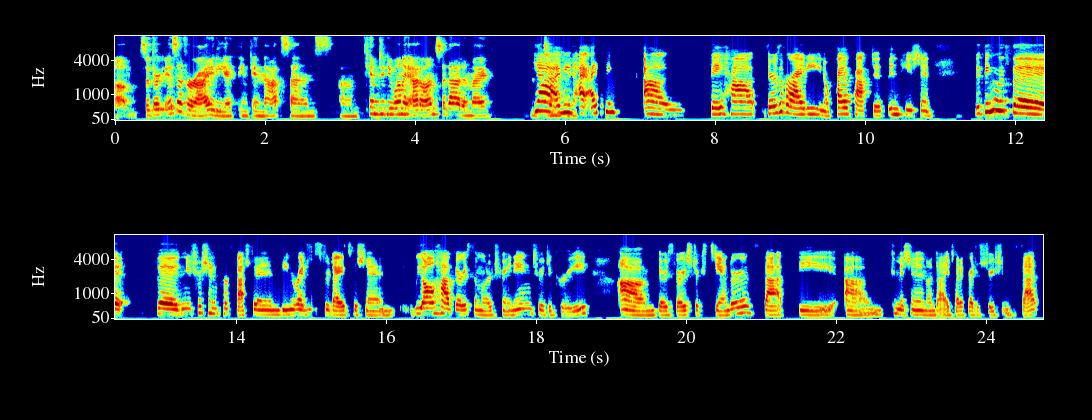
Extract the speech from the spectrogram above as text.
Um, so there is a variety, I think, in that sense. Um, Kim, did you want to add on to that? Am I? Yeah, I mean, I, I think um, they have. There's a variety, you know, private practice, inpatient. The thing with the the nutrition profession, being a registered dietitian, we all have very similar training to a degree. Um, there's very strict standards that the um, Commission on Dietetic Registration sets.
